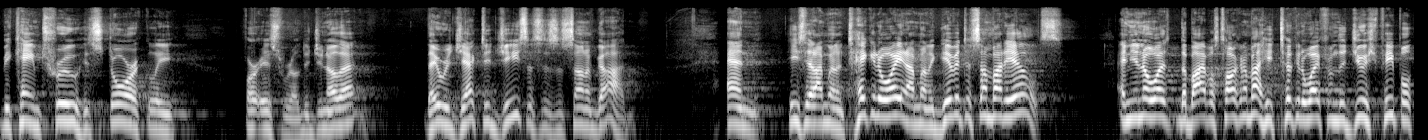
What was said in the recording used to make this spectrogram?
became true historically for Israel. Did you know that? They rejected Jesus as the Son of God. And he said, I'm going to take it away and I'm going to give it to somebody else. And you know what the Bible's talking about? He took it away from the Jewish people,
